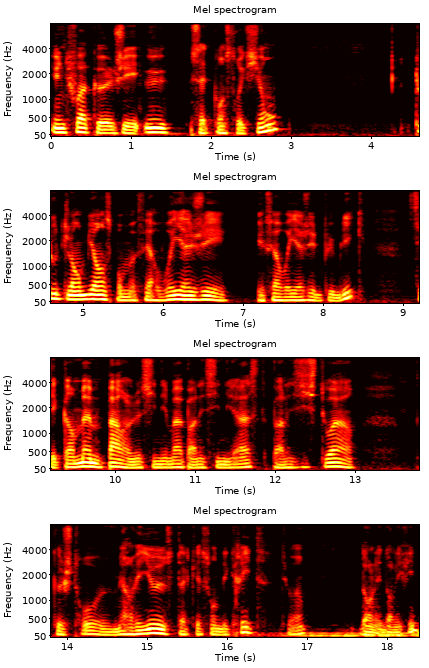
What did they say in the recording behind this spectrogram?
une fois que j'ai eu cette construction, toute l'ambiance pour me faire voyager et faire voyager le public, c'est quand même par le cinéma, par les cinéastes, par les histoires que je trouve merveilleuses telles qu'elles sont décrites, tu vois, dans les, dans les films,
